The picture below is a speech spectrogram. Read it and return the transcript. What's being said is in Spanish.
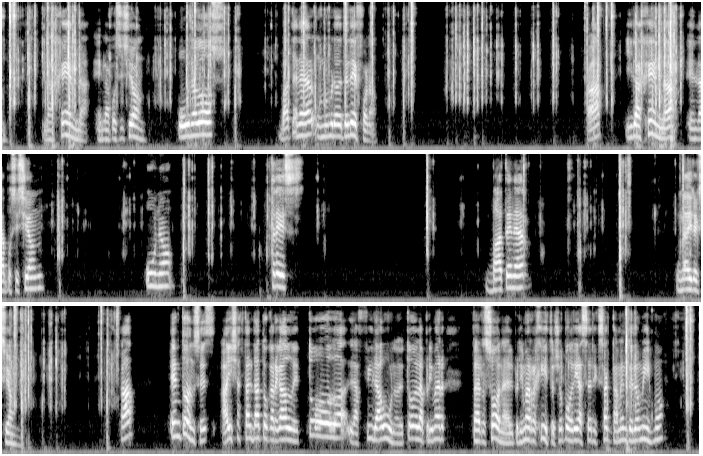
la agenda en la posición 1, 2 va a tener un número de teléfono. Y la agenda en la posición 1, 3 va a tener una dirección. ¿Ah? Entonces, ahí ya está el dato cargado de toda la fila 1, de toda la primera persona, del primer registro. Yo podría hacer exactamente lo mismo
